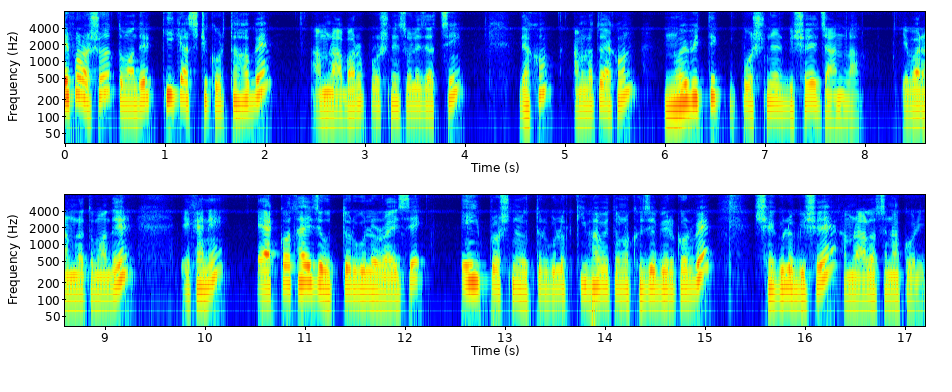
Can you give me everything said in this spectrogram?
এরপর আসো তোমাদের কি কাজটি করতে হবে। আমরা আবারও প্রশ্নে চলে যাচ্ছি। দেখো, আমরা তো এখন নৈভিত্তিক প্রশ্নের বিষয়ে জানলাম। এবার আমরা তোমাদের এখানে এক কথায় যে উত্তরগুলো রয়েছে, এই প্রশ্নের উত্তরগুলো কীভাবে তোমরা খুঁজে বের করবে, সেগুলো বিষয়ে আমরা আলোচনা করি।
